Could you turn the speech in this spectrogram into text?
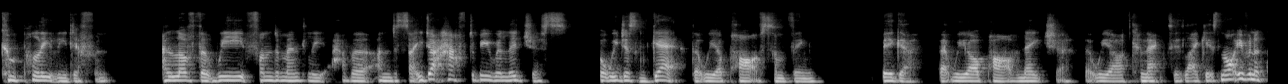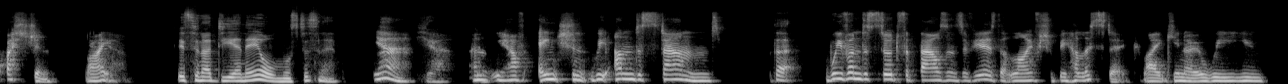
completely different. I love that we fundamentally have a understand. You don't have to be religious, but we just get that we are part of something bigger, that we are part of nature, that we are connected. Like it's not even a question, right? It's in our DNA almost, isn't it? Yeah. Yeah. And we have ancient, we understand that we've understood for thousands of years that life should be holistic. Like, you know, we, you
